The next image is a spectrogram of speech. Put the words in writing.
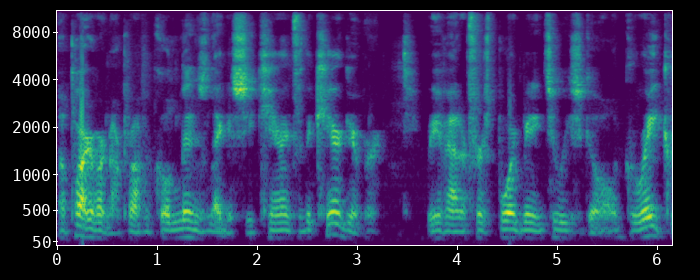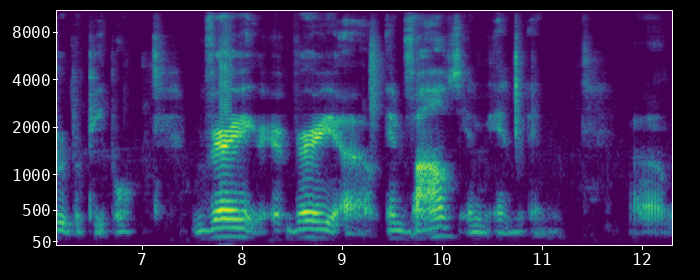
a part of our nonprofit called Lynn's Legacy, caring for the caregiver. We have had our first board meeting two weeks ago. A great group of people, very, very uh, involved in in, in um,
